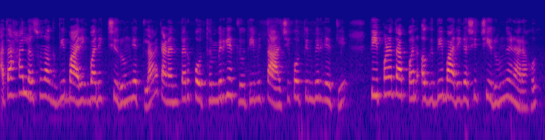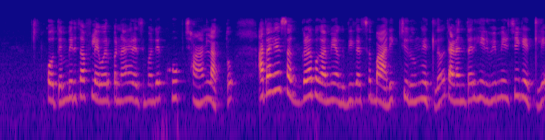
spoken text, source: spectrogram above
आता हा लसूण अगदी बारीक बारीक चिरून घेतला. त्यानंतर कोथिंबीर घेतली होती मी ताजी कोथिंबीर घेतली. ती पण आता आपण अगदी बारीक अशी चिरून घेणार आहोत. कोथिंबीरचा फ्लेवर पण ह्या रेसिपीमध्ये खूप छान लागतो. आता हे सगळं बघा मी अगदी कसं बारीक चिरून घेतलं. त्यानंतर हिरवी मिरची घेतली.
